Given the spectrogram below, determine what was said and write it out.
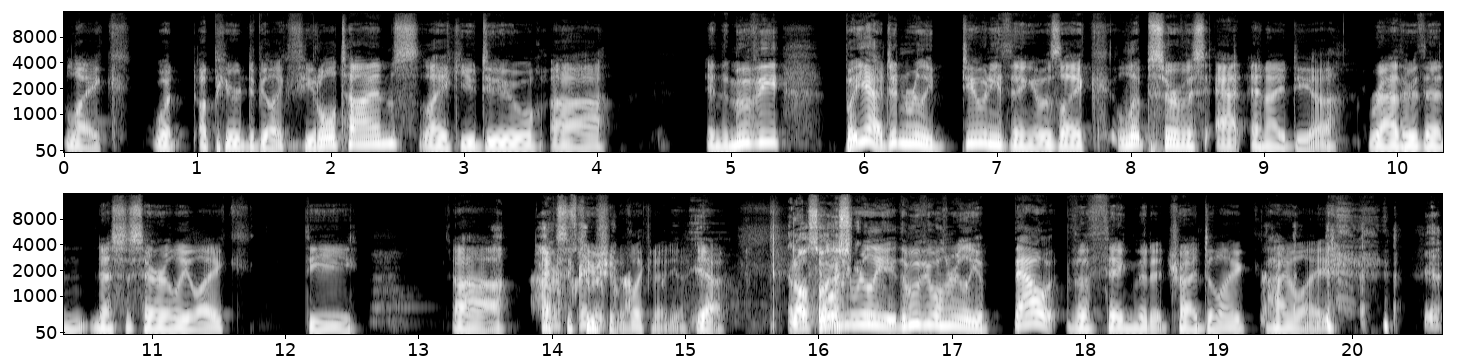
like what appeared to be like feudal times, like you do uh, in the movie. But yeah, it didn't really do anything. It was like lip service at an idea rather than necessarily like the uh, How to frame it execution of like an idea. Yeah, And also, it wasn't guess- really the movie wasn't really about the thing that it tried to like highlight. Yeah,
